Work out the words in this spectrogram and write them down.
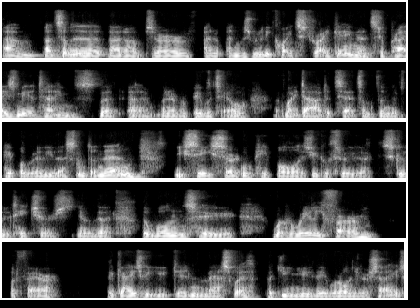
um, that's something that, that I observed and, and, was really quite striking and surprised me at times that uh, whenever people would say, oh, my dad had said something that people really listened. And then you see certain people as you go through the school teachers, you know, the, the ones who were really firm but fair the guys who you didn't mess with, but you knew they were on your side,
